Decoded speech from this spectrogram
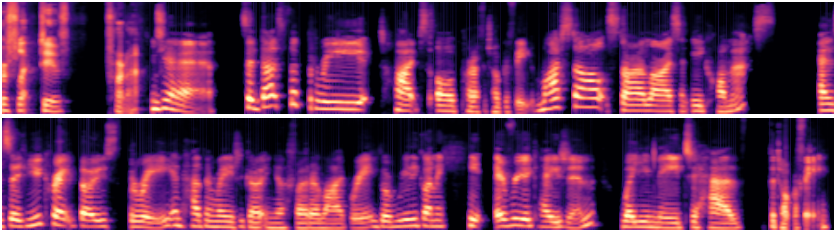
reflective product. Yeah. So that's the three types of product photography lifestyle, stylized, and e commerce. And so if you create those three and have them ready to go in your photo library, you're really going to hit every occasion where you need to have photography.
